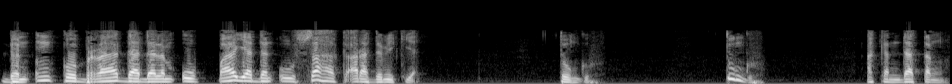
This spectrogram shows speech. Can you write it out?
dan engkau berada dalam upaya dan usaha ke arah demikian tunggu tunggu akan datang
